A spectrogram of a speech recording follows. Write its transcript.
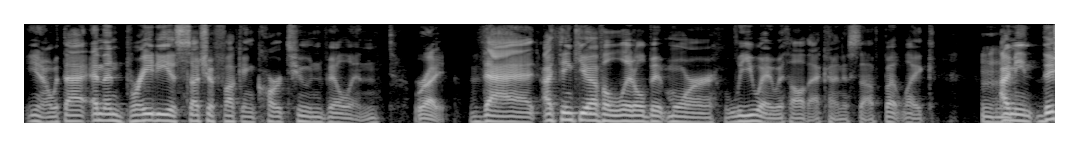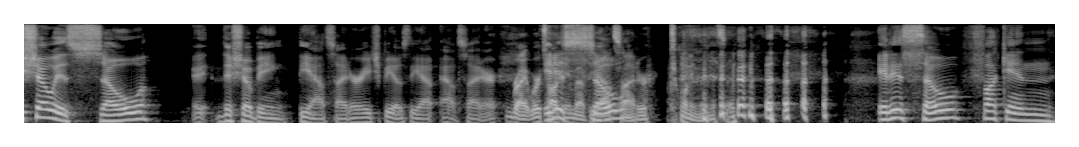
you know with that and then brady is such a fucking cartoon villain Right. that i think you have a little bit more leeway with all that kind of stuff but like Mm-hmm. i mean this show is so eh, this show being the outsider hbo's the Out- outsider Right. We're talking about so- the outsider. Twenty minutes in. it is so fucking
